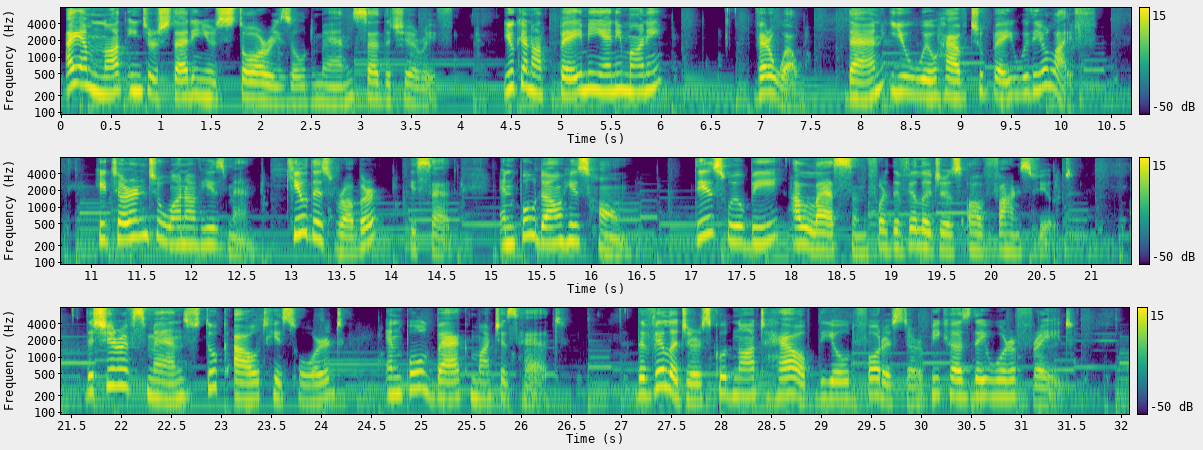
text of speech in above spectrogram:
I am not interested in your stories, old man, said the sheriff. You cannot pay me any money? Very well. Then you will have to pay with your life. He turned to one of his men. Kill this robber, he said, and pull down his home. This will be a lesson for the villagers of Farnsfield. The sheriff's man stuck out his sword and pulled back Much's head. The villagers could not help the old forester because they were afraid.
